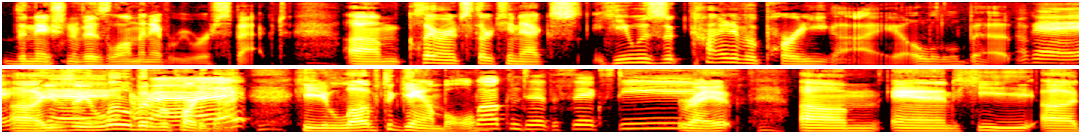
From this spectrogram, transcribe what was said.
the Nation of Islam in every respect. Um, Clarence 13X, he was a kind of a party guy a little bit. Okay. Uh, he was a okay, little bit of a party guy. He loved to gamble. Welcome to the 60s. Right. Um, and he uh,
